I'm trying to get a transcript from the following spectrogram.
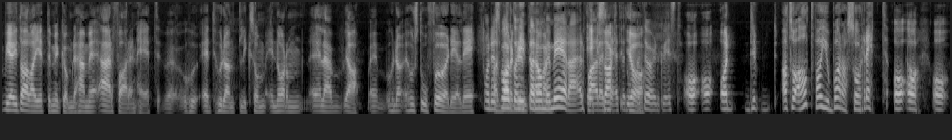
vi har ju talat jättemycket om det här med erfarenhet, ett hurdant liksom enorm, eller ja, hur, stor fördel det är. Och det är att svårt vara att hitta någon med mera erfarenhet Exakt, än ja. Törnqvist. Och, och, och det, alltså allt var ju bara så rätt. Och, och, och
